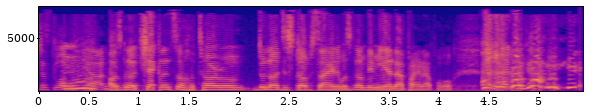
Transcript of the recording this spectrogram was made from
just lucky mm. out. I was gonna check into a hotel room, do not disturb sign. It was gonna be me and that pineapple. I, think,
